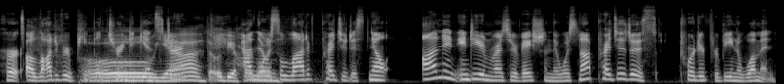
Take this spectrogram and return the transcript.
her a lot of her people oh, turned against yeah, her. That would be a hard And there one. was a lot of prejudice. Now, on an Indian reservation, there was not prejudice toward her for being a woman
